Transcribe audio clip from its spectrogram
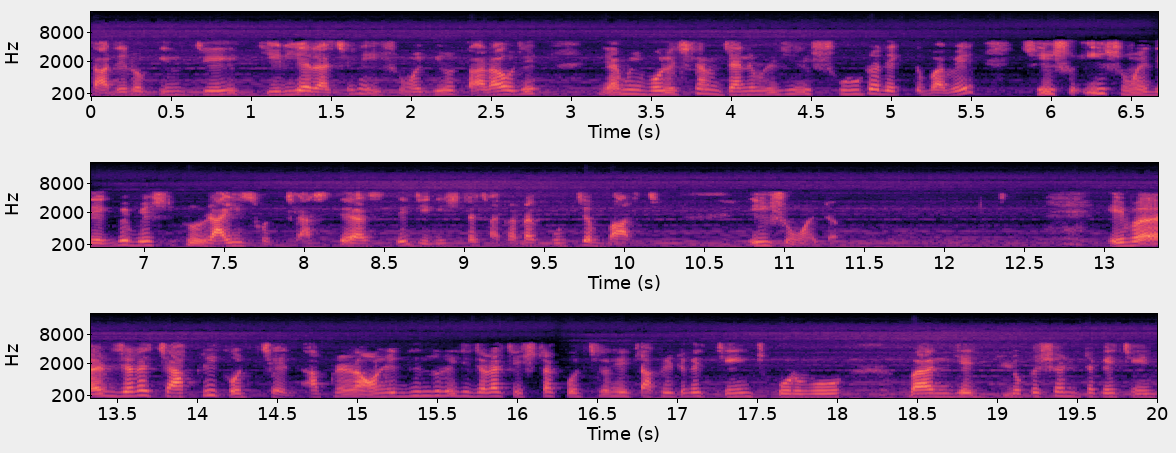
তাদেরও কিন্তু যে কেরিয়ার আছেন এই সময় কিন্তু তারাও যে যে আমি বলেছিলাম জানুয়ারি যে শুরুটা দেখতে পাবে সেই এই সময় দেখবে বেশ একটু রাইজ হচ্ছে। আস্তে আস্তে জিনিসটা চাকাটা ঘুরছে বাড়ছে এই সময়টা। এবার যারা চাকরি করছেন, আপনারা অনেকদিন ধরে যে যারা চেষ্টা করছিলেন যে চাকরিটাকে চেঞ্জ করব বা নিজের লোকেশনটাকে চেঞ্জ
